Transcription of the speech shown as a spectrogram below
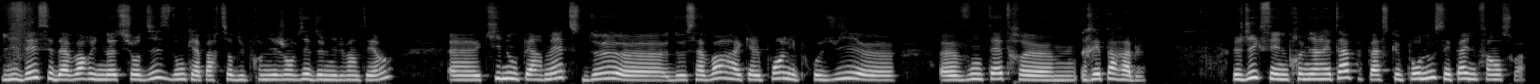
L'idée, c'est d'avoir une note sur 10, donc à partir du 1er janvier 2021, euh, qui nous permettent de, euh, de savoir à quel point les produits euh, vont être réparables. Je dis que c'est une première étape parce que pour nous, c'est pas une fin en soi.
